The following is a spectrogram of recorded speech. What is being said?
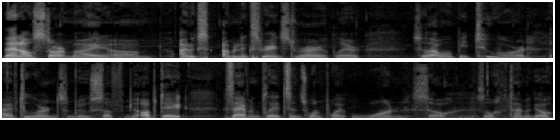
Then I'll start my, um, I'm, I'm an experienced Terraria player, so that won't be too hard. I have to learn some new stuff from the update, because I haven't played since 1.1, so it's a long time ago.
